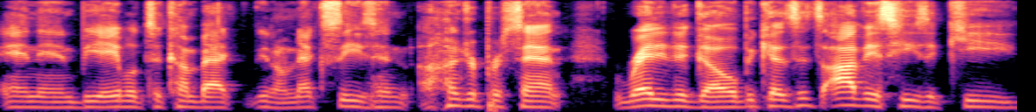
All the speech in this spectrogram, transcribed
and then be able to come back, you know, next season 100% ready to go because it's obvious he's a key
